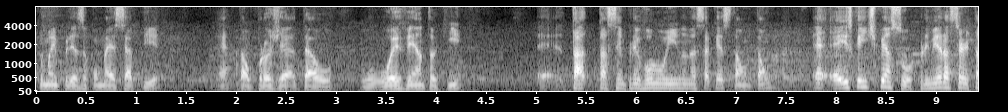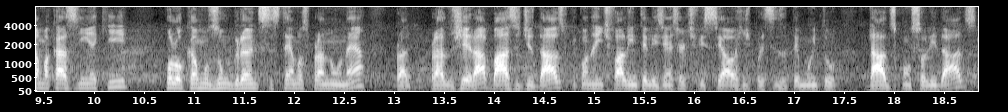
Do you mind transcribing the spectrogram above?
que uma empresa como a SAP, né, tá o projeto, tá o, o, o evento aqui, está é, tá, sempre evoluindo nessa questão. Então, é, é, isso que a gente pensou. Primeiro acertamos a casinha aqui, colocamos um grande sistema para não, né, para gerar base de dados, porque quando a gente fala em inteligência artificial, a gente precisa ter muito dados consolidados,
